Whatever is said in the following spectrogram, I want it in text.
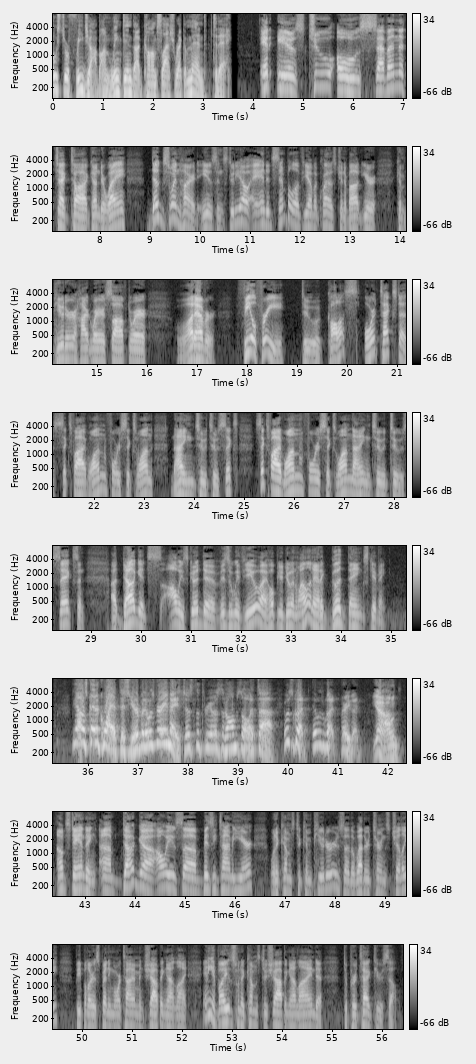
Post your free job on LinkedIn.com slash recommend today. It is 207 Tech Talk underway. Doug Swinhart is in studio, and it's simple if you have a question about your computer, hardware, software, whatever. Feel free to call us or text us 651 461 9226. 651 461 9226. And uh, Doug, it's always good to visit with you. I hope you're doing well and had a good Thanksgiving. Yeah, it was kind of quiet this year, but it was very nice. Just the three of us at home, so it uh, it was good. It was good, very good. Yeah, um, outstanding. Uh, Doug, uh, always a busy time of year when it comes to computers. Uh, the weather turns chilly. People are spending more time in shopping online. Any advice when it comes to shopping online to to protect yourself?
